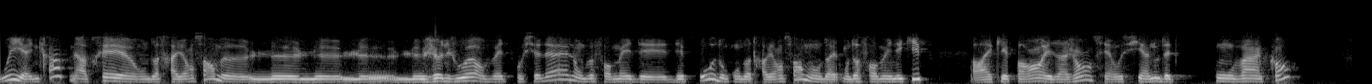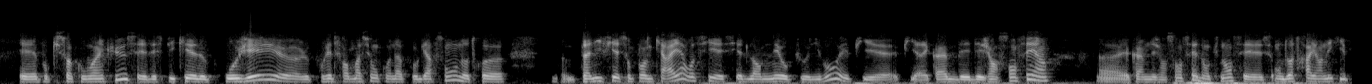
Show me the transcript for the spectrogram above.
oui, il y a une crainte, mais après, on doit travailler ensemble. Le, le, le, le jeune joueur veut être professionnel, on veut former des, des pros, donc on doit travailler ensemble. On doit, on doit former une équipe. Alors avec les parents et les agents, c'est aussi à nous d'être convaincants. Et pour qu'ils soient convaincus, c'est d'expliquer le projet, euh, le projet de formation qu'on a pour le garçon, notre euh, planifier son plan de carrière aussi, essayer de l'emmener au plus haut niveau. Et puis, euh, puis il y a quand même des, des gens sensés. Hein. Euh, il y a quand même des gens sensés. Donc non, c'est, on doit travailler en équipe.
